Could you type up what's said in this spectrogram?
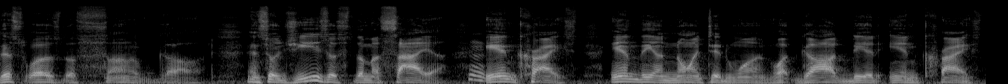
This was the Son of God. And so Jesus, the Messiah, hmm. in Christ, in the anointed one, what God did in Christ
